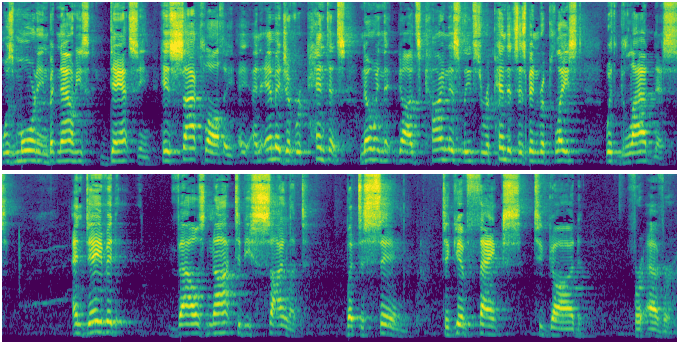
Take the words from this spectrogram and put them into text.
was mourning, but now he's dancing. His sackcloth, a, a, an image of repentance, knowing that God's kindness leads to repentance, has been replaced with gladness. And David vows not to be silent, but to sing, to give thanks to God forever.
